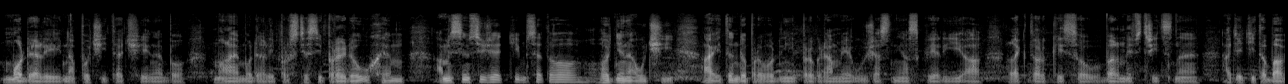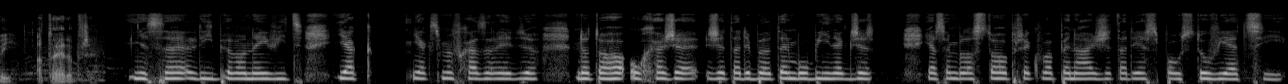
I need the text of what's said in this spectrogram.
modely na počítači nebo malé modely, prostě si projdou uchem a myslím si, že tím se toho hodně naučí a i ten doprovodný program je úžasný a skvělý a lektorky jsou velmi vstřícné a děti to baví a to je dobře. Mně se líbilo nejvíc, jak jak jsme vcházeli do, do toho ucha, že, že tady byl ten bubínek, že já jsem byla z toho překvapená, že tady je spoustu věcí.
